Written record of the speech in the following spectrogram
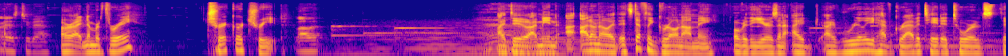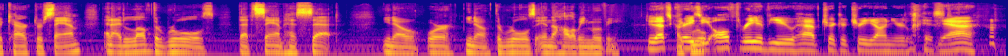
It is too bad. All right, number three, Trick or Treat. Love it. I do. I mean, I, I don't know. It, it's definitely grown on me over the years, and I I really have gravitated towards the character Sam, and I love the rules that Sam has set. You know, or you know, the rules in the Halloween movie. Dude, that's crazy. rule- All three of you have Trick or Treat on your list. Yeah.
